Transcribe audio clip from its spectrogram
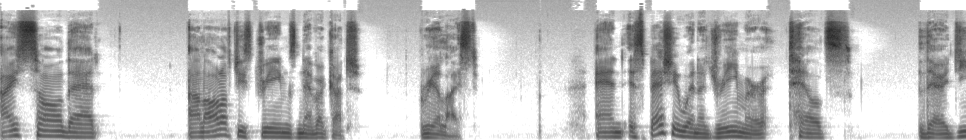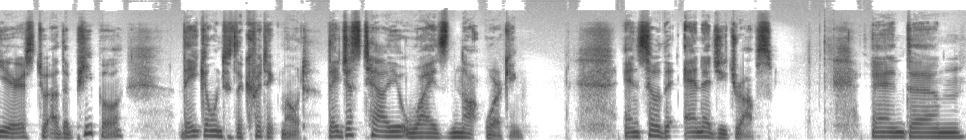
I saw that a lot of these dreams never got realized. And especially when a dreamer tells their ideas to other people, they go into the critic mode. They just tell you why it's not working. And so the energy drops. And, um,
